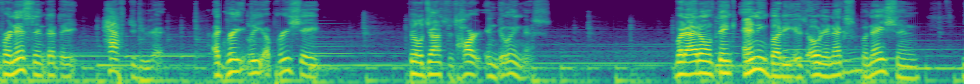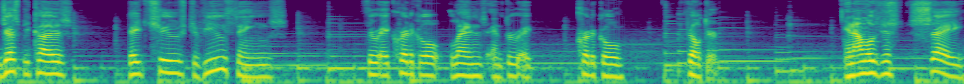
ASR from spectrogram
for an instant that they have to do that. I greatly appreciate Bill Johnson's heart in doing this. But I don't think anybody is owed an explanation just because they choose to view things through a critical lens and through a critical filter. And I will just say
